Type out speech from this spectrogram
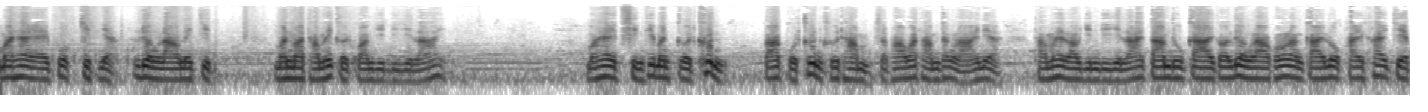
ไม่ให้ไอ้พวกจิตเนี่ย เรื่องราวในจิต มันมาทำให้เกิดความยินดียินร้ายมาให้สิ่งที่มันเกิดขึ้น ปรากฏขึ้นคือธรรมสภาวธรรมทั้งหลายเนี่ยทำให้เรายินดียินร้ายตามดูกายก็เรื่องราวของร่างกายโรคภัยไข้เจ็บ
